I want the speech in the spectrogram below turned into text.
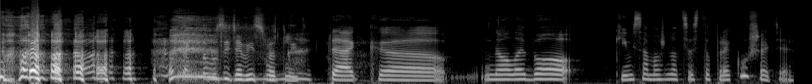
tak to musíte vysvetliť. Tak, eh, no lebo kým sa možno cez to prekúšate,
